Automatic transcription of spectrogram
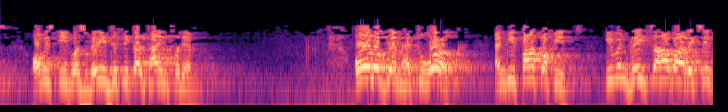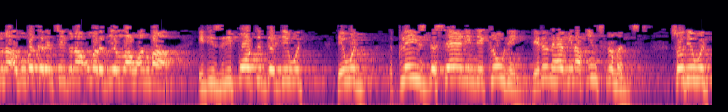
Obviously it was very difficult time for them. All of them had to work and be part of it. Even great Sahaba like Sayyidina Abu Bakr and Sayyidina Umar radiallahu anhu, it is reported that they would, they would place the sand in their clothing. They didn't have enough instruments. So they would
